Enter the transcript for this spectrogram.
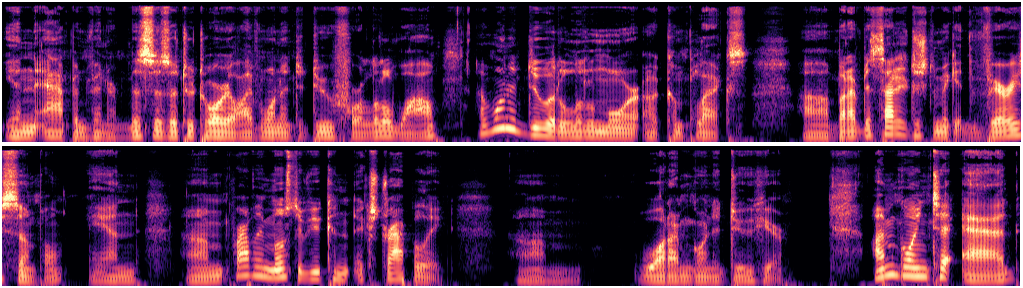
in App Inventor. This is a tutorial I've wanted to do for a little while. I want to do it a little more uh, complex, uh, but I've decided just to make it very simple, and um, probably most of you can extrapolate um, what I'm going to do here. I'm going to add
